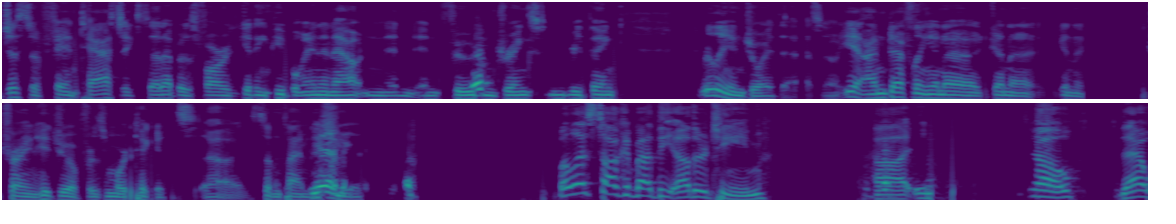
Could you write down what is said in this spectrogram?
just a fantastic setup as far as getting people in and out and, and, and food Yep. and drinks and everything. Really enjoyed that. So yeah, I'm definitely gonna gonna gonna try and hit you up for some more tickets uh, sometime this Yeah, year. But let's talk about the other team. Uh, so that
